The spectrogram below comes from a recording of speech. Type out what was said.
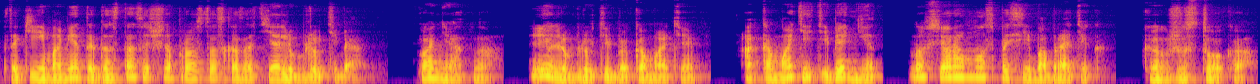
в такие моменты достаточно просто сказать «я люблю тебя». Понятно. Я люблю тебя, Камати. А Камати тебя нет, но все равно спасибо, братик. Как жестоко.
